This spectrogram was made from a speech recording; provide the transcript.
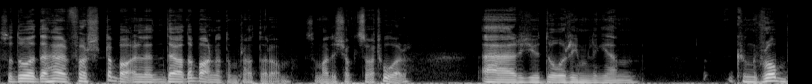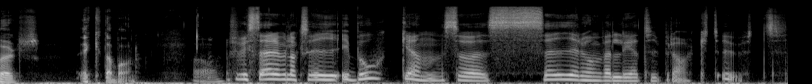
Så då det här första barn, eller döda barnet de pratar om som hade tjockt svart hår är ju då rimligen kung Roberts äkta barn. Ja. För visst är det väl också i, i boken så säger hon väl det typ rakt ut.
